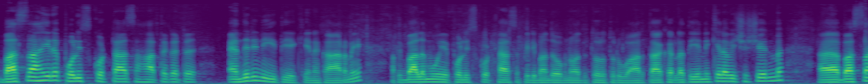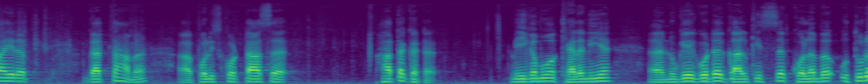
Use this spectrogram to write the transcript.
බස්නාහිර පොලිස් කොට්ටාස හතකට ඇඳරි නීතිය කියන කාරණේ. අපි බලමු මේ පොලිස් කොට්ටාස පිළිබඳව මොනවද තොරතුරු වාර්තා කරලා තියෙන්නේ කියලා විශේෂයෙන්ම බස්නාහිර ගත්තහම පොලිස් කොට්ටාස හතකට මීගමුව කැලණිය නුගේගොඩ ගල්කිස්ස කොළඹ උතුර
